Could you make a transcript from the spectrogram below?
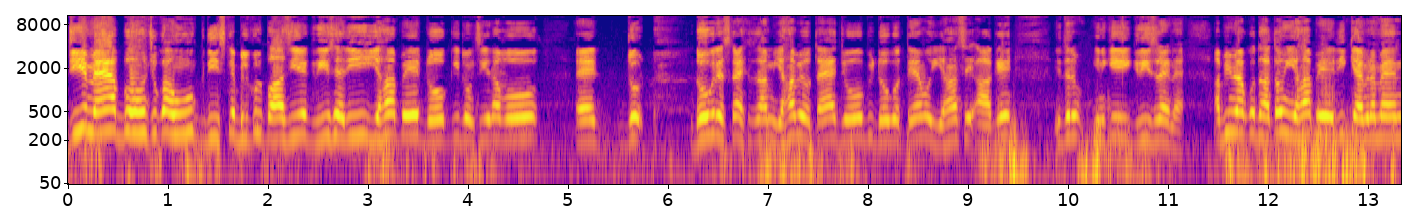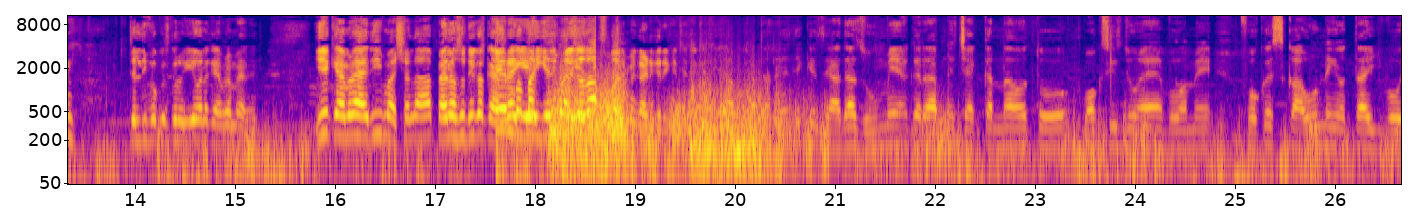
जी मैं अब पहुँच चुका हूँ ग्रीस के बिल्कुल पास ये ग्रीस है जी यहाँ पे डॉग की जो सी ना वो डोग रेस का इंतज़ाम यहाँ पे होता है। जो भी डोग होते हैं वो यहाँ से आगे इधर इनकी ग्रीस लाइन है। अभी मैं आपको दिखाता हूँ यहाँ पे जी कैमरा मैन जल्दी फोकस करो ये वाला कैमरा मैन है। ये कैमरा है जी माशाल्लाह पैनासोनिक का कैमरा है ये, ये, ये, ये, ये, ये, ये, ये, ये, ये, ये, ये, ये, ज़्यादा जूम में अगर आपने चेक करना हो तो बॉक्सेस जो है वो हमें फोकस काउंट नहीं होता वो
